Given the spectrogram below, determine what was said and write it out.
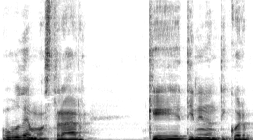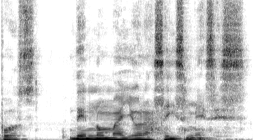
o demostrar que tienen anticuerpos de no mayor a seis meses.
